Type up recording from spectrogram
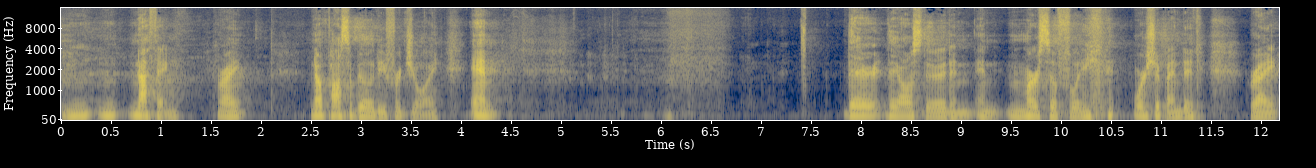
n- nothing, right? No possibility for joy. And there they all stood and, and mercifully worship ended, right?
